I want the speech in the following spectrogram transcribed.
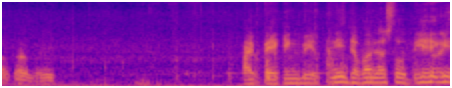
भाई। भाई पैकिंग भी इतनी ज़बरदस्त होती है कि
